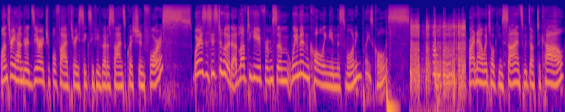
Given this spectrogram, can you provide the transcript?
1300 055536 if you've got a science question for us. Where is the sisterhood? I'd love to hear from some women calling in this morning. Please call us. Right now, we're talking science with Dr. Karl.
